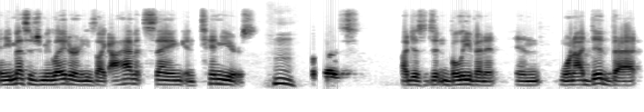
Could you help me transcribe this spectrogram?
And he messaged me later, and he's like, "I haven't sang in ten years hmm. because I just didn't believe in it." And when I did that,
